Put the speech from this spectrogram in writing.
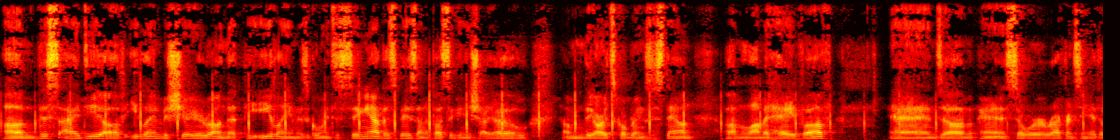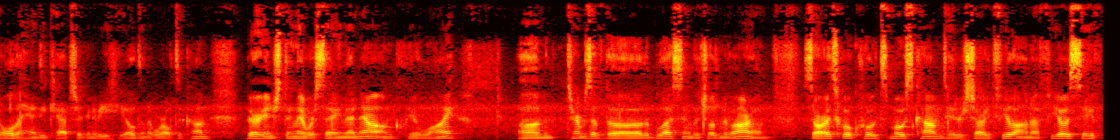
um, this idea of Elaim B'Shir Yaron, that the Elaim is going to sing out, that's based on a pasuk in Yeshayahu. Um, the ArtScroll brings this down, um, Lamed Vav. And um, apparently, so we're referencing it that all the handicaps are going to be healed in the world to come. Very interesting that we're saying that now. Unclear why. Um, in terms of the, the blessing of the children of Aaron, so our article quotes most commentators, Shari Tefillah, Anaf Yosef,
